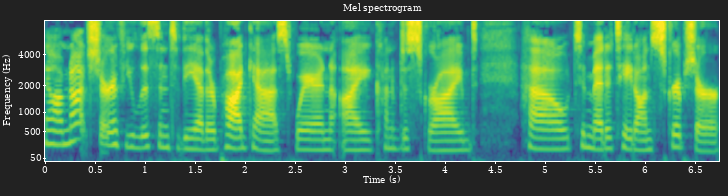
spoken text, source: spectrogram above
Now, I'm not sure if you listened to the other podcast when I kind of described how to meditate on scripture.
